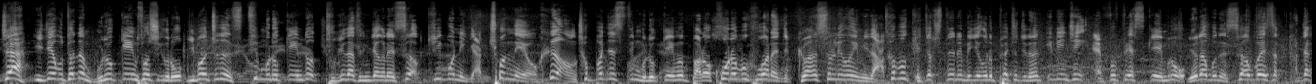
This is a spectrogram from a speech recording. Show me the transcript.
자 이제부터는 무료 게임 소식으로 이번 주는 스팀 무료 게임도 두 개나 등장을 해서 기분이가 좋네요. 흥! 첫 번째 스팀 무료 게임은 바로 홀오브 후아레즈 건슬링어입니다. 서부 개척 시대를 배경으로 펼쳐지는 1인칭 FPS 게임으로 여러분은 서버에서 가장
